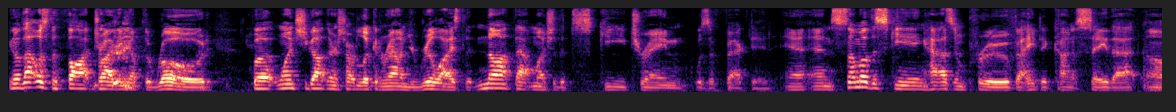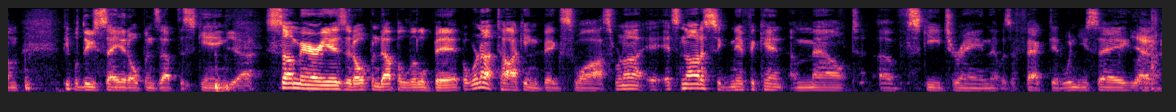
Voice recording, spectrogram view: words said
You know, that was the thought driving up the road. But once you got there and started looking around, you realized that not that much of the ski terrain was affected. And, and some of the skiing has improved. I hate to kind of say that. Um, people do say it opens up the skiing. Yeah. Some areas it opened up a little bit, but we're not talking big swaths. We're not. It's not a significant amount of ski terrain that was affected. Wouldn't you say? Yeah.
